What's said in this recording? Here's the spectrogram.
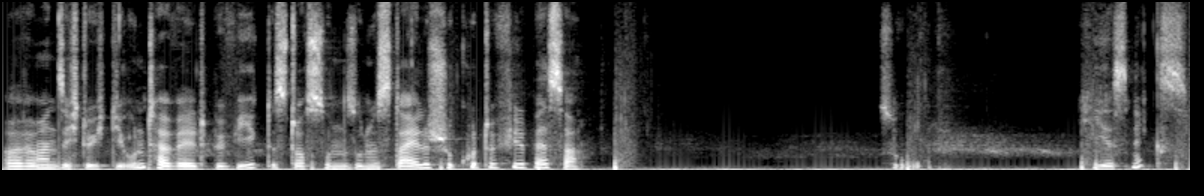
aber wenn man sich durch die Unterwelt bewegt, ist doch so, so eine stylische Kutte viel besser. So. Hier ist nichts.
